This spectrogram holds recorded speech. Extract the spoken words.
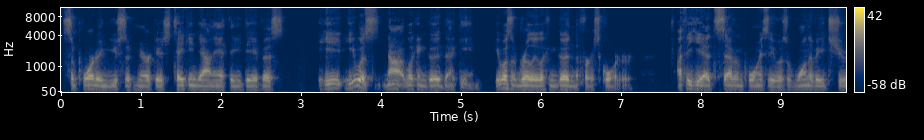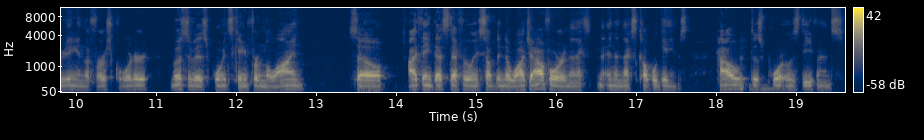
supporting Jusuf Nurkic, taking down Anthony Davis. He he was not looking good that game. He wasn't really looking good in the first quarter. I think he had seven points. He was one of eight shooting in the first quarter. Most of his points came from the line. So I think that's definitely something to watch out for in the next in the next couple games. How does Portland's defense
